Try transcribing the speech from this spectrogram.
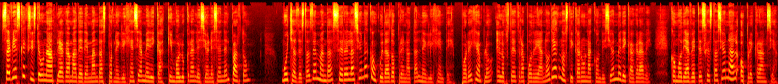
¿Sabías que existe una amplia gama de demandas por negligencia médica que involucran lesiones en el parto? Muchas de estas demandas se relacionan con cuidado prenatal negligente. Por ejemplo, el obstetra podría no diagnosticar una condición médica grave, como diabetes gestacional o preeclampsia.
